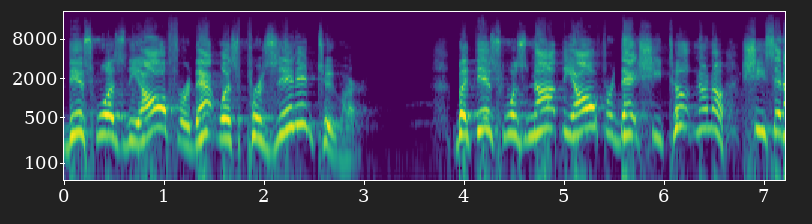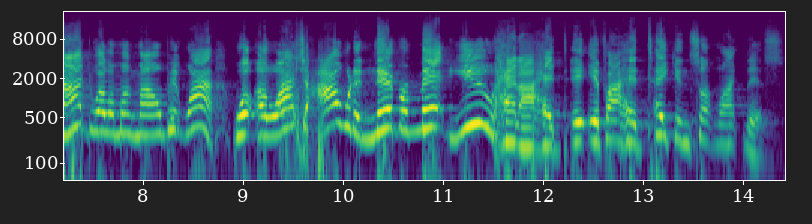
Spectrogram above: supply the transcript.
This was the offer that was presented to her. But this was not the offer that she took. No, no. She said, I dwell among my own pit. Why? Well, Elisha, I would have never met you had I had if I had taken something like this.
